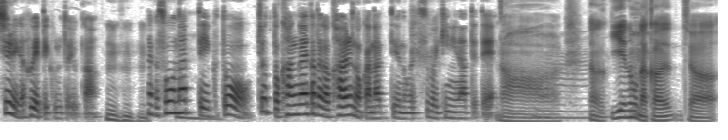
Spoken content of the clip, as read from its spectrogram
種類が増えてくるというか、なんかそうなっていくと、ちょっと考え方が変わるのかなっていうのがすごい気になってて。ああ。なんか家の中じゃ、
